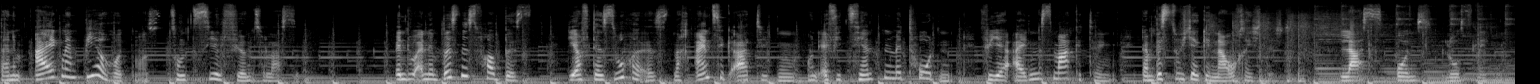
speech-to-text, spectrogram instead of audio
deinem eigenen Biorhythmus zum Ziel führen zu lassen. Wenn du eine Businessfrau bist, die auf der Suche ist nach einzigartigen und effizienten Methoden für ihr eigenes Marketing, dann bist du hier genau richtig. Lass uns loslegen.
